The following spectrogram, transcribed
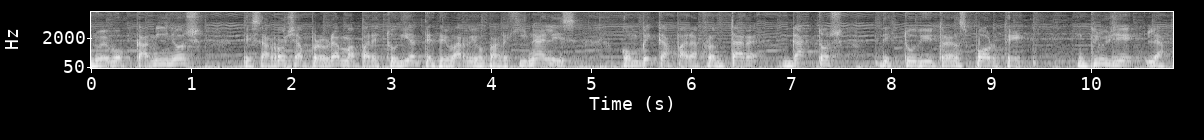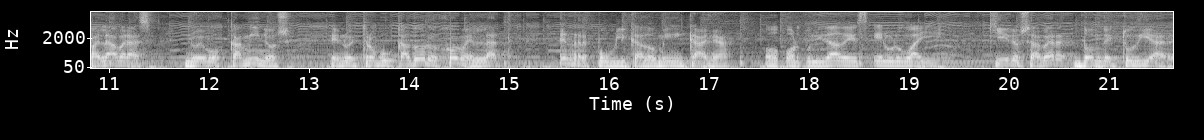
Nuevos Caminos desarrolla programa para estudiantes de barrios marginales con becas para afrontar gastos de estudio y transporte. Incluye las palabras Nuevos Caminos en nuestro buscador JovenLat en República Dominicana. Oportunidades en Uruguay. Quiero saber dónde estudiar.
